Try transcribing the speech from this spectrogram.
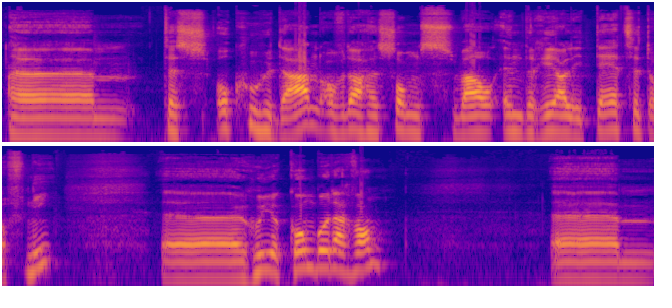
Ehm, het is ook goed gedaan, of dat je soms wel in de realiteit zit of niet. Eh goede combo daarvan. Ehm,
